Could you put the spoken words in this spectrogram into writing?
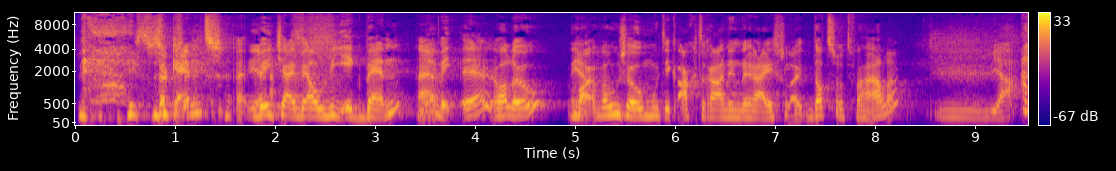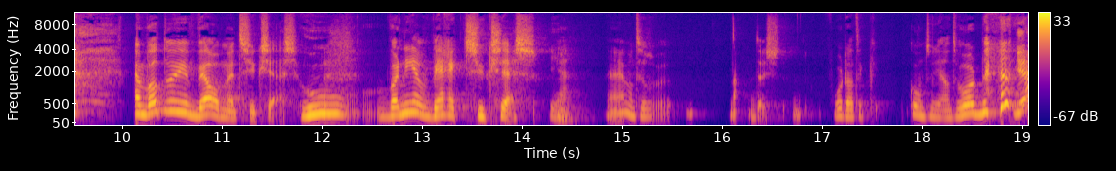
bekend. Eh, Ja. Weet jij wel wie ik ben? Hè? Ja. Weet- hè? Hallo? Ja. Maar, hoezo moet ik achteraan in de rij sluiten? Dat soort verhalen. Ja. En wat doe je wel met succes? Hoe, wanneer werkt succes? Ja. Want nou, dus voordat ik continu aan het woord ben, Ja.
